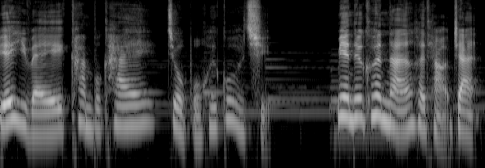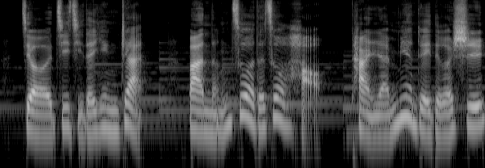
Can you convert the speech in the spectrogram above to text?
别以为看不开就不会过去，面对困难和挑战就积极的应战，把能做的做好，坦然面对得失，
